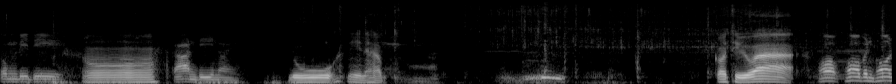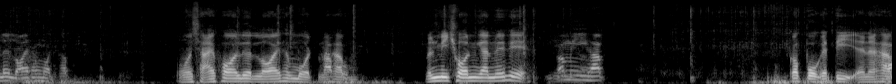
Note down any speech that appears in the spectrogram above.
ทรงดีอ๋อๆก้านดีหน่อย ดูนี่นะครับ ก็ถือว่า พ่อพ่อเป็นพ่อเลือดร้อยทั้งหมดครับอ๋อใช้พ่อเลือดร้อยทั้งหมดนะครับ ผมมันมีชนกันไหมพี่ ก็มีครับก็ปกติอะนะครับ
